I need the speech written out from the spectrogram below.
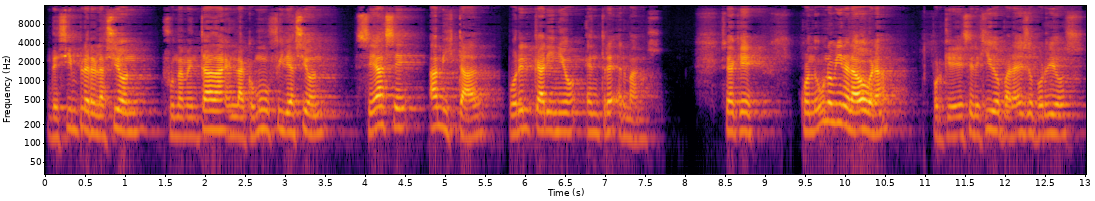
de simple relación fundamentada en la común filiación se hace amistad por el cariño entre hermanos. O sea que cuando uno viene a la obra, porque es elegido para ello por Dios,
